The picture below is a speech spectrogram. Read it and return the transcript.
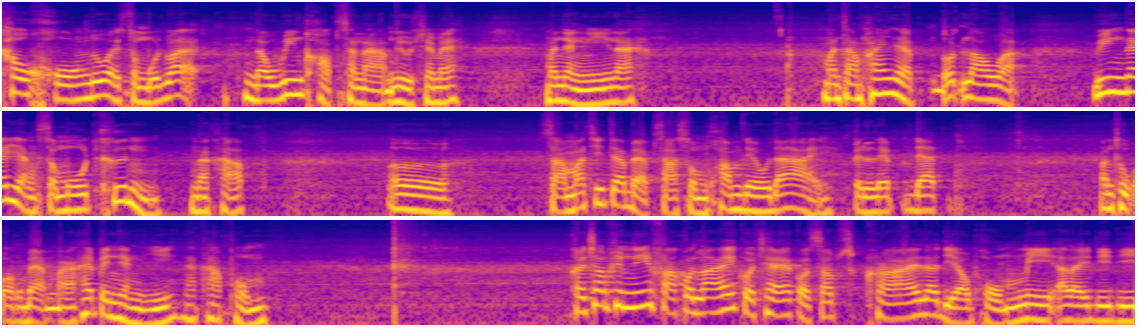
เข้าโค้งด้วย สมมุติว่าเราวิ่งขอบสนามอยู่ใช่ไหม มันอย่างนี้นะ มันทำให้แบบรถเราอะวิ่งได้อย่างสมูทขึ้นนะครับ เออ สามารถที่จะแบบสะสมความเร็วได้เป็นเล็บแดด มันถูกออกแบบมาให้เป็นอย่างนี้นะครับผม ใครชอบคลิปนี้ฝากกดไลค์ กดแชร์ กด subscribe แล้วเดี๋ยวผมมีอะไรดี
